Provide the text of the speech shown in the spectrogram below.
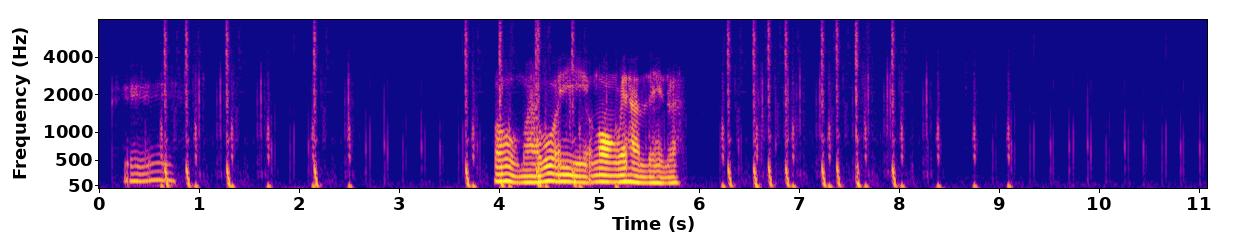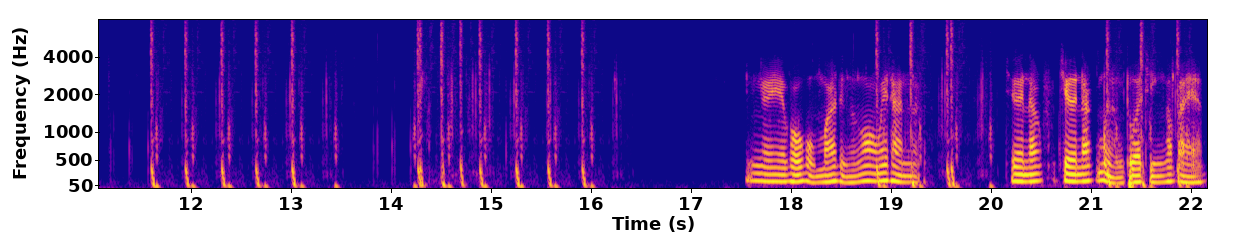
โอเคพอผมาพวกอันนี้งองไม่ทันเลยเห็นไหมยังไงอะพอผมมาถึงก็งอกไม่ ทันอะเจอนักเจอนักเหมืองตัวจริงเข้าไปครับ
